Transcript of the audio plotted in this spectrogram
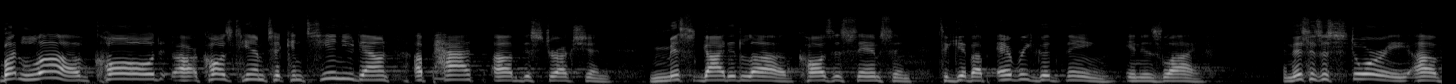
But love called, uh, caused him to continue down a path of destruction. Misguided love causes Samson to give up every good thing in his life. And this is a story of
